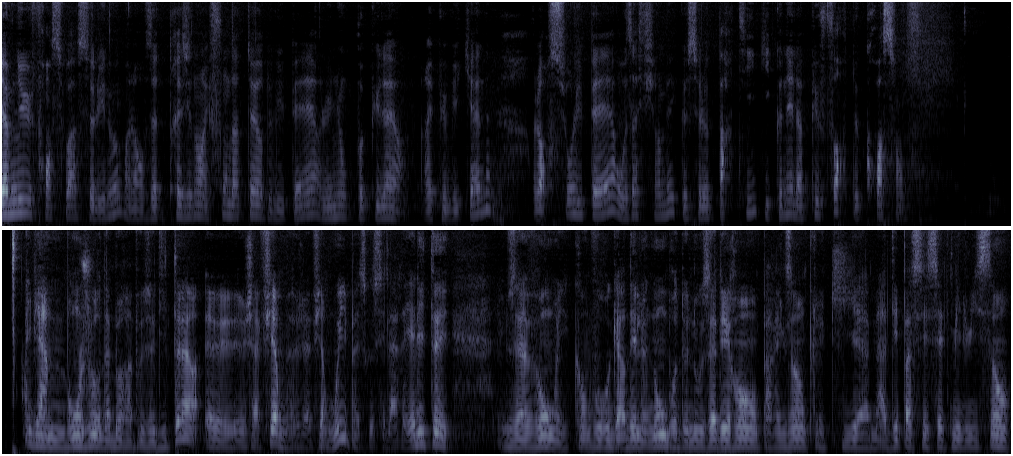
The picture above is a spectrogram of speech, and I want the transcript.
Bienvenue François Asselineau. Alors vous êtes président et fondateur de l'UPR, l'Union populaire républicaine. Alors sur l'UPR, vous affirmez que c'est le parti qui connaît la plus forte croissance. Eh bien, bonjour d'abord à vos auditeurs. Euh, j'affirme, j'affirme oui, parce que c'est la réalité. Nous avons, et quand vous regardez le nombre de nos adhérents, par exemple, qui a, dépassé 7800,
